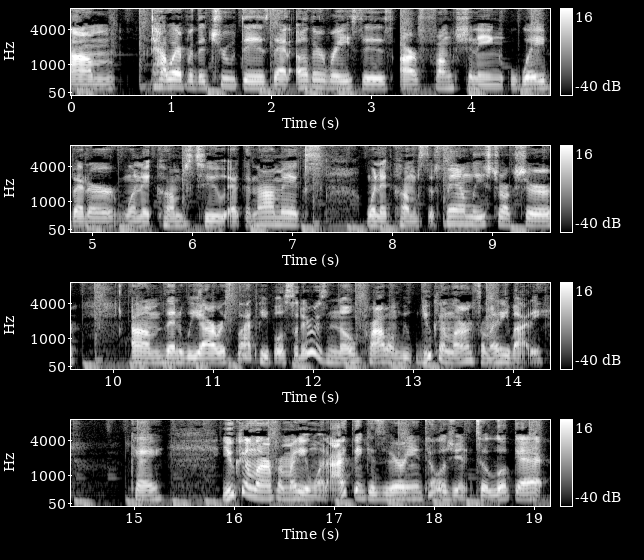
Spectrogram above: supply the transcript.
Um, However, the truth is that other races are functioning way better when it comes to economics, when it comes to family structure, um, than we are as black people. So there is no problem. You can learn from anybody. Okay. You can learn from anyone. I think it's very intelligent to look at,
